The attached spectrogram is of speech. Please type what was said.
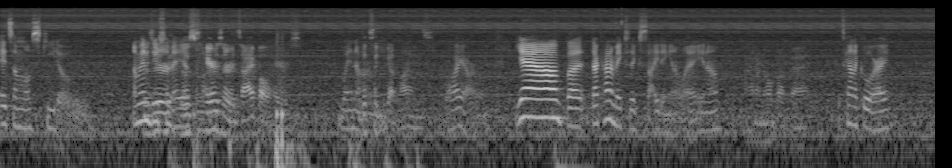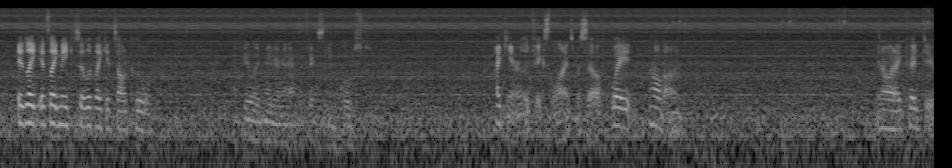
It's a mosquito. I'm gonna Those do are- some Those ASMR. hairs are its eyeball hairs. When It looks like you um, got lines. Why are we? Yeah, but that kind of makes it exciting in a way, you know. I don't know about that. It's kind of cool, right? It like it's like makes it look like it's all cool. I feel like maybe I'm gonna have to fix it in post. I can't really fix the lines myself. Wait, hold on. You know what I could do?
